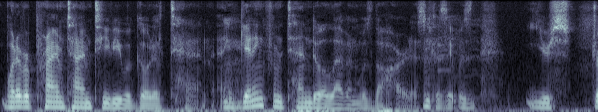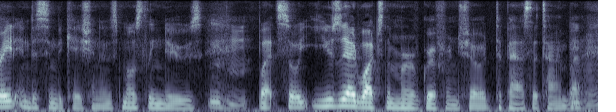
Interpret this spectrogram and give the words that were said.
whatever primetime tv would go to 10 and Mm-hmm. getting from 10 to 11 was the hardest because it was you're straight into syndication and it's mostly news Mm-hmm. but so usually i'd watch the merv griffin show to pass the time but Mm-hmm.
